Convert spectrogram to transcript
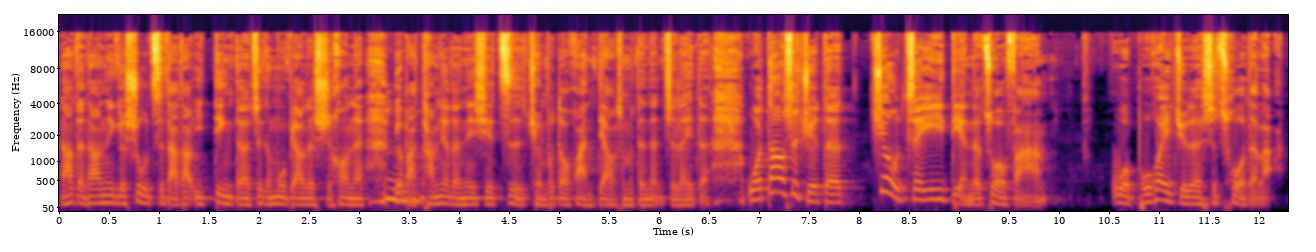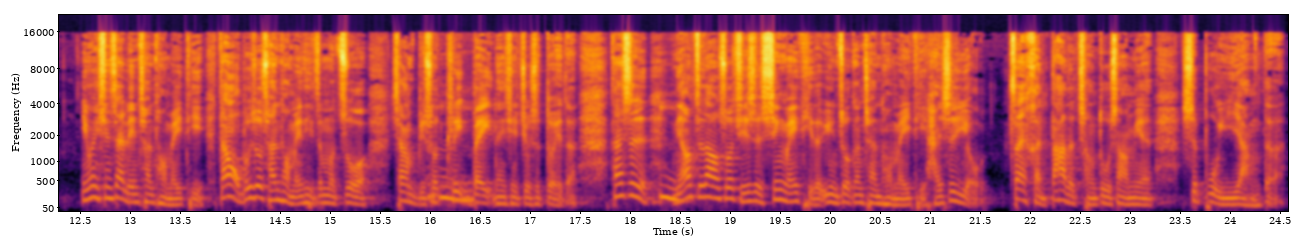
然后等到那个数字达到一定的这个目标的时候呢，又把 Thumbnail 的那些字全部都换掉，什么等等之类的。我倒是觉得。就这一点的做法，我不会觉得是错的啦。因为现在连传统媒体，当然我不是说传统媒体这么做，像比如说 Clickbait 那些就是对的。嗯、但是你要知道说，其实新媒体的运作跟传统媒体还是有在很大的程度上面是不一样的。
